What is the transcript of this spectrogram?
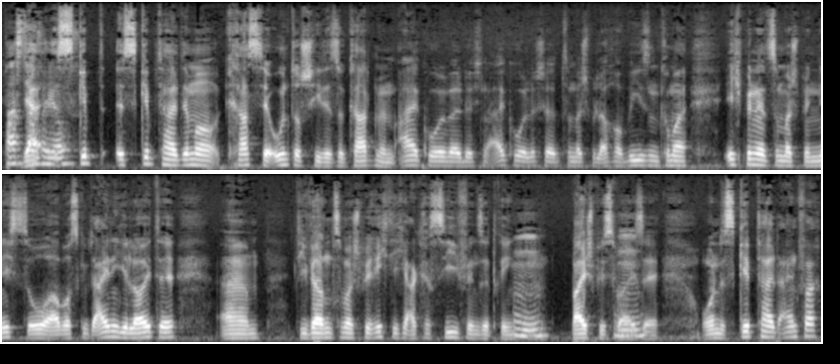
passt ja, einfach es auf. Gibt, es gibt halt immer krasse Unterschiede, so gerade mit dem Alkohol, weil durch den Alkohol ist ja zum Beispiel auch erwiesen, guck mal, ich bin jetzt zum Beispiel nicht so, aber es gibt einige Leute, ähm, die werden zum Beispiel richtig aggressiv, wenn sie trinken, mhm. beispielsweise. Mhm. Und es gibt halt einfach,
